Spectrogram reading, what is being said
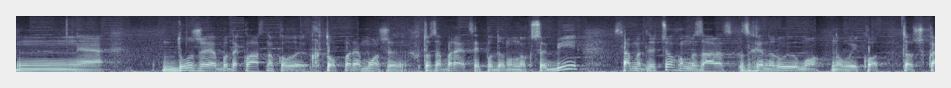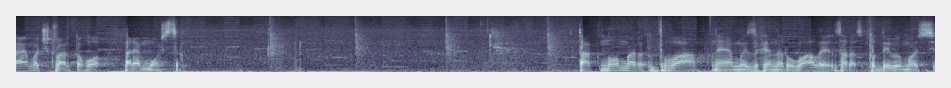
е, Дуже буде класно, коли хто переможе, хто забере цей подарунок собі. Саме для цього ми зараз згенеруємо новий код. Тож шукаємо четвертого переможця. Так, номер 2 ми згенерували. Зараз подивимось,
